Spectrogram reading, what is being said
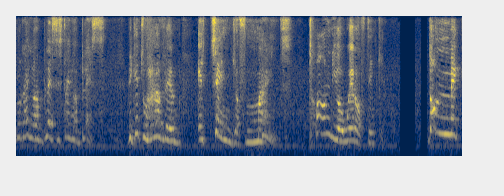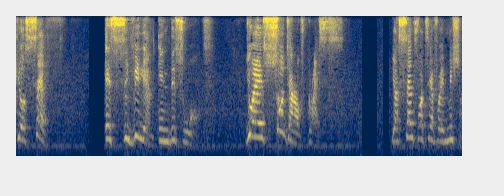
Brother, you are blessed. Time you are blessed. Begin to have a, a change of mind turn your way of thinking. Don't make yourself a civilian in this world. You are a soldier of Christ. You are sent forth here for a mission.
